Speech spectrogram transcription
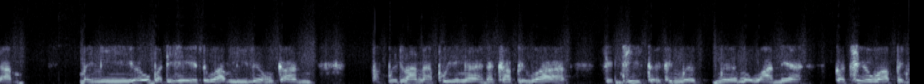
จะไม่มีอุบัติเหตุหรือว่ามีเรื่องของการปักปืนลั่นอะพูดง่ายๆนะครับ หรือว่าสิ่งที่เกิดขึ้นเมื่อเมื่อเมื่อวานเนี่ย ก็เชื่อว่าเป็น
